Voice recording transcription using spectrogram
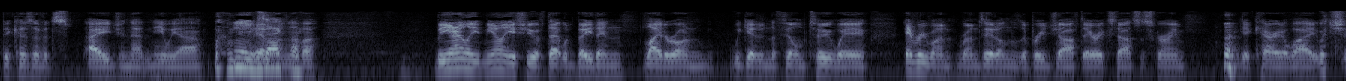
because of its age and that, and here we are on exactly. another. The only the only issue if that would be then later on we get it in the film too where everyone runs out onto the bridge after Eric starts to scream and get carried away. Which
